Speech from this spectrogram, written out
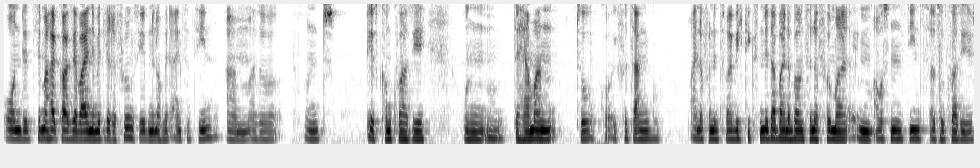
und jetzt sind wir halt quasi dabei, eine mittlere Führungsebene noch mit einzuziehen. Ähm, also und jetzt kommt quasi und der Hermann, so, ich würde sagen, einer von den zwei wichtigsten Mitarbeitern bei uns in der Firma im Außendienst, also quasi,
